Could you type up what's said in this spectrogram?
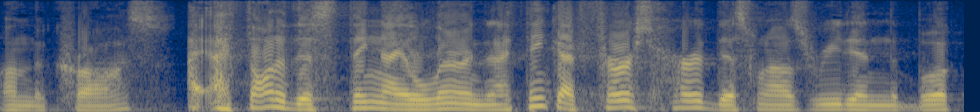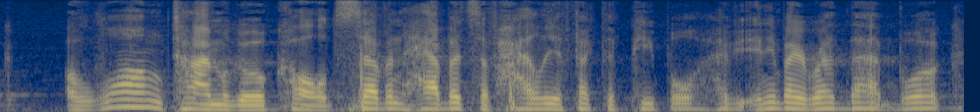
on the cross, I, I thought of this thing I learned, and I think I first heard this when I was reading the book a long time ago called Seven Habits of Highly Effective People. Have you, anybody read that book?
